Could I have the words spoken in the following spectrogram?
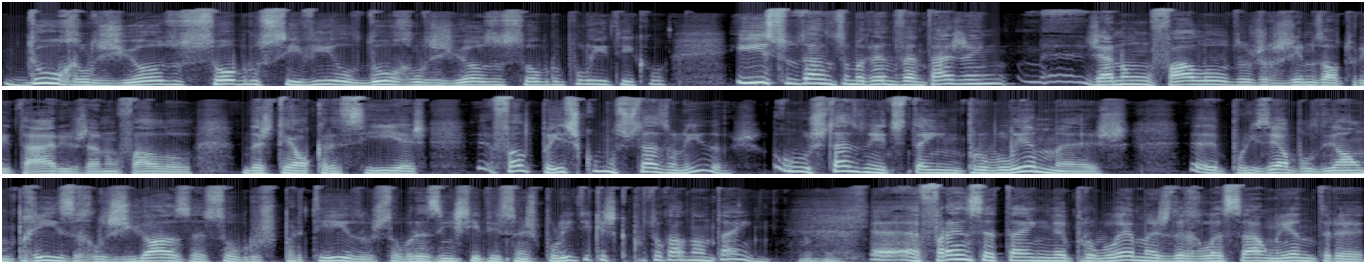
do religioso sobre o civil, do religioso sobre o político. E isso dá-nos uma grande vantagem. Já não falo dos regimes autoritários, já não falo das teocracias, falo de países como os Estados Unidos. Os Estados Unidos têm problemas eh, por exemplo, de emprise religiosa sobre os partidos, sobre as instituições políticas que Portugal não tem. Uhum. A França tem problemas de relação entre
